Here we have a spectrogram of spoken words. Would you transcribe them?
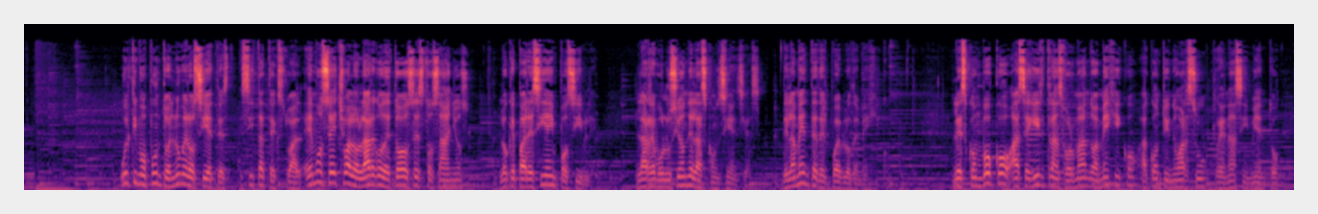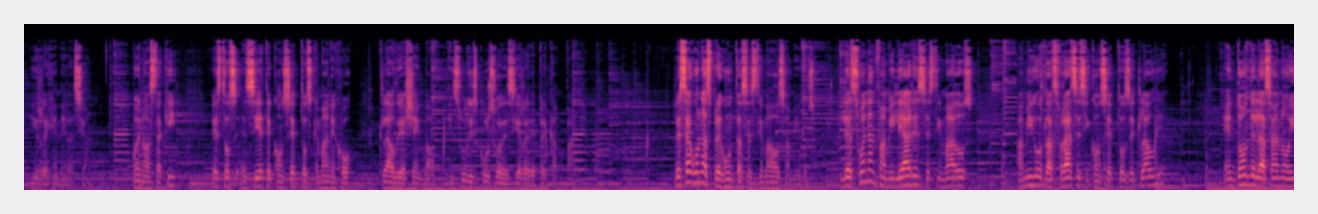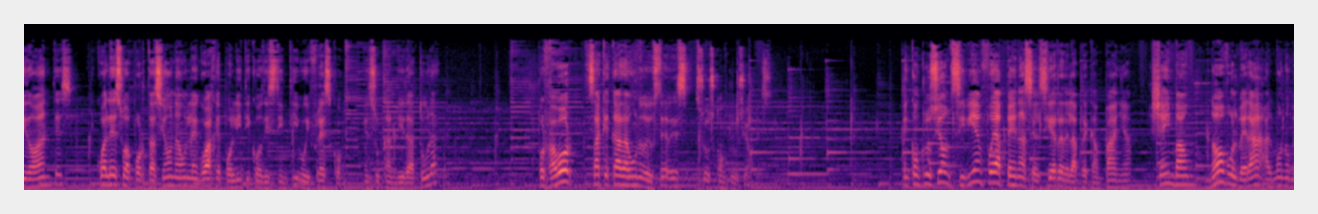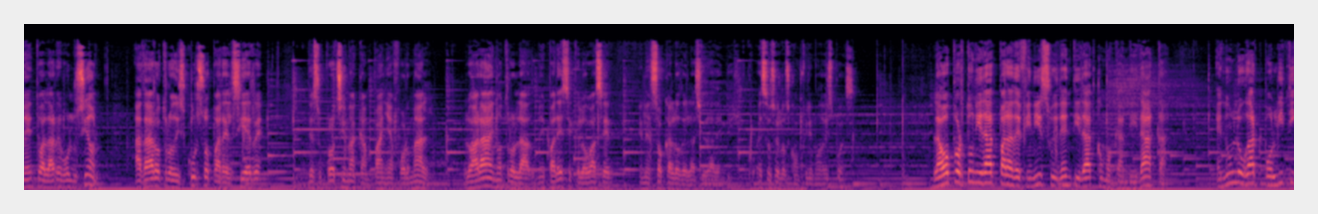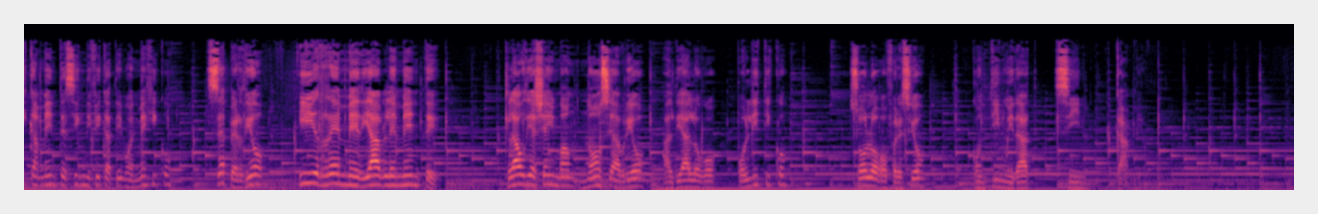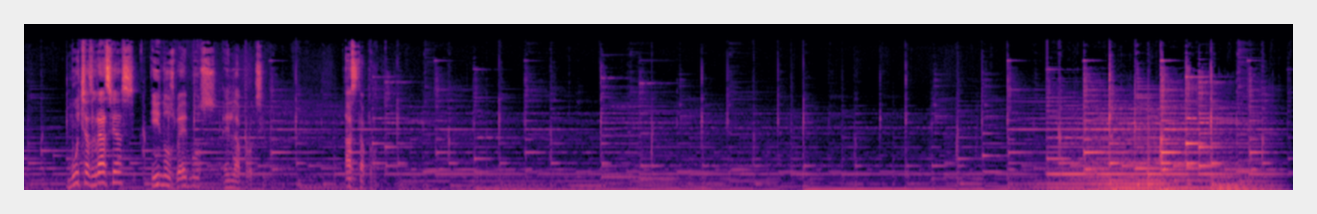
Último punto, el número 7, cita textual. Hemos hecho a lo largo de todos estos años lo que parecía imposible, la revolución de las conciencias, de la mente del pueblo de México. Les convoco a seguir transformando a México, a continuar su renacimiento y regeneración. Bueno, hasta aquí estos siete conceptos que manejó Claudia Sheinbaum en su discurso de cierre de precampaña. Les hago unas preguntas, estimados amigos. ¿Les suenan familiares, estimados amigos, las frases y conceptos de Claudia? ¿En dónde las han oído antes? ¿Cuál es su aportación a un lenguaje político distintivo y fresco en su candidatura? Por favor, saque cada uno de ustedes sus conclusiones. En conclusión, si bien fue apenas el cierre de la precampaña, Sheinbaum no volverá al monumento a la revolución a dar otro discurso para el cierre de su próxima campaña formal. Lo hará en otro lado, me parece que lo va a hacer en el Zócalo de la Ciudad de México. Eso se los confirmo después. La oportunidad para definir su identidad como candidata en un lugar políticamente significativo en México se perdió irremediablemente Claudia Sheinbaum no se abrió al diálogo político, solo ofreció continuidad sin cambio. Muchas gracias y nos vemos en la próxima. Hasta pronto.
